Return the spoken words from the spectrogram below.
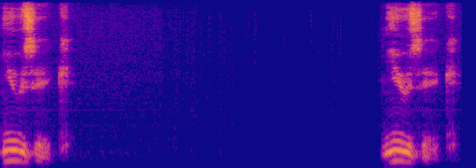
Music music.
